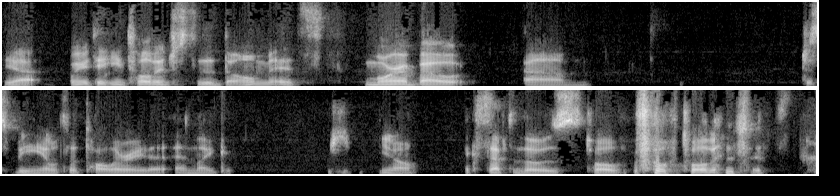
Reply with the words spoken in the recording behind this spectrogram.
Yeah, when you're taking 12 inches to the dome, it's more about um, just being able to tolerate it and like just you know accept those 12, 12 inches.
